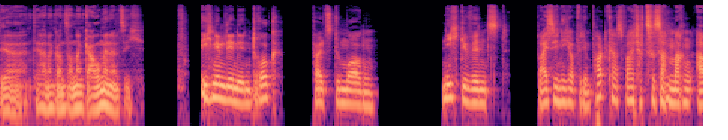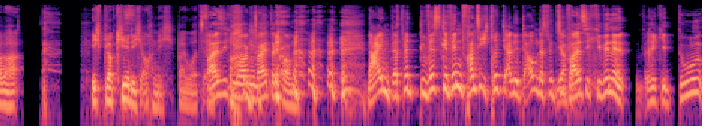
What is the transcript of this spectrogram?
der, der hat einen ganz anderen Gaumen als ich. Ich nehme den den Druck falls du morgen nicht gewinnst. Weiß ich nicht, ob wir den Podcast weiter zusammen machen, aber ich blockiere dich auch nicht bei WhatsApp. Falls ich morgen weiterkomme. Nein, das wird, du wirst gewinnen. Franzi, ich drück dir alle Daumen, das wird Ja, super. falls ich gewinne, Ricky, du,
